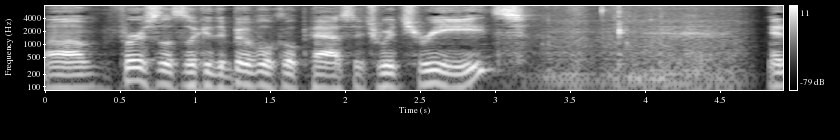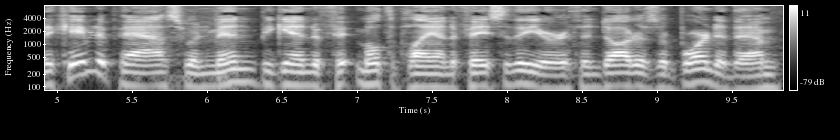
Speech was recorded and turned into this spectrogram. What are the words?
Um, first, let's look at the biblical passage, which reads And it came to pass when men began to multiply on the face of the earth, and daughters were born to them,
